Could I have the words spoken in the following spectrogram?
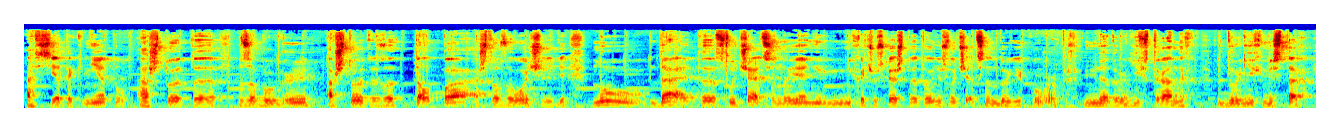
а сеток нету, а что это за бугры, а что это за толпа, а что за очереди. Ну, да, это случается, но я не, не хочу сказать, что этого не случается на других курортах, не на других странах, в других местах.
